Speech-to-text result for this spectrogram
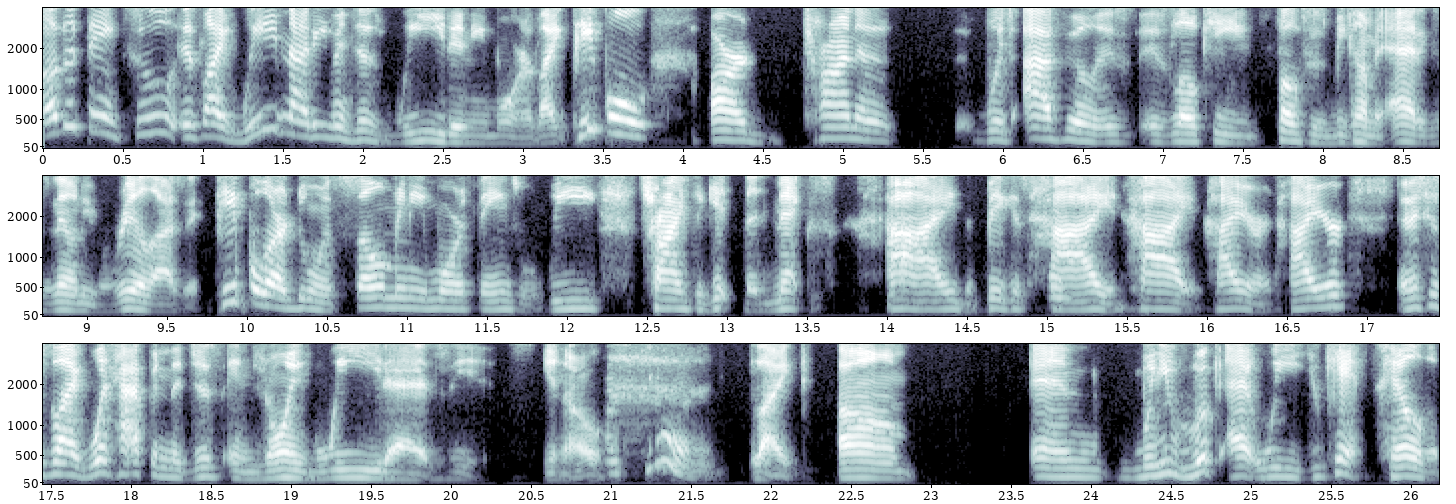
other thing too is like weed not even just weed anymore. Like people are trying to which I feel is is low key folks is becoming addicts and they don't even realize it. People are doing so many more things with weed, trying to get the next high, the biggest high and high and higher and higher. And it's just like what happened to just enjoying weed as is, you know? Like, um, and when you look at weed, you can't tell the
